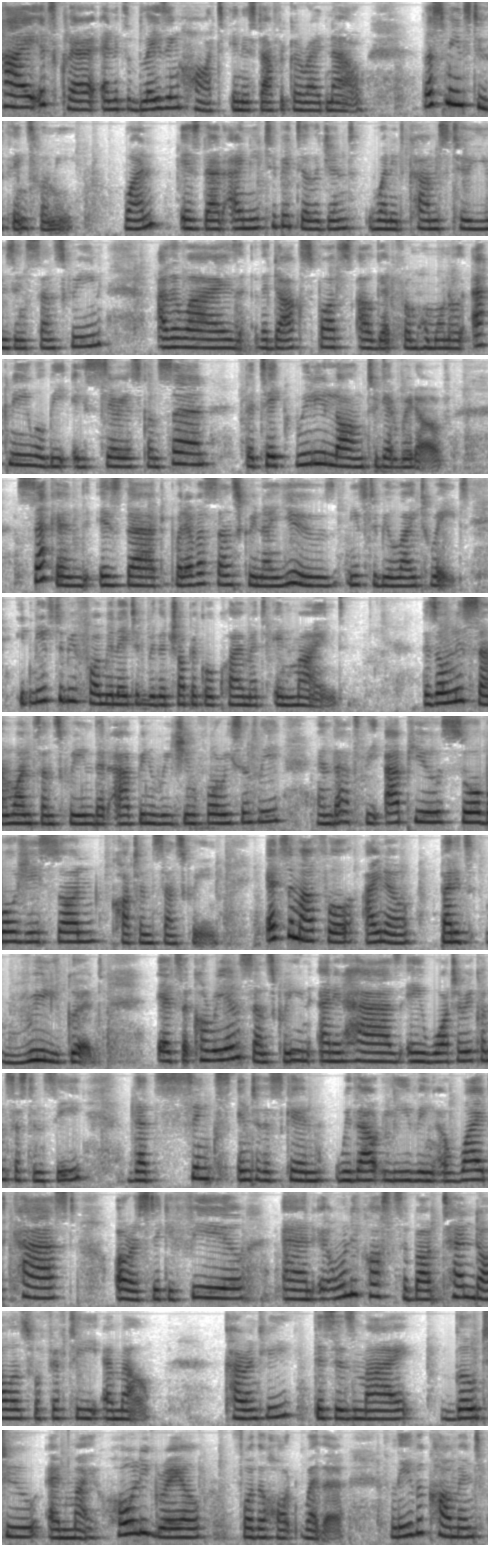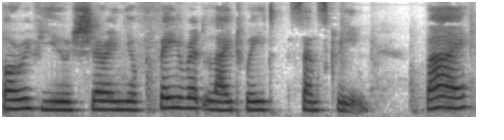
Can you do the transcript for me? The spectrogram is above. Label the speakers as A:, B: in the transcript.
A: Hi, it's Claire, and it's blazing hot in East Africa right now. This means two things for me. One is that I need to be diligent when it comes to using sunscreen. Otherwise, the dark spots I'll get from hormonal acne will be a serious concern that take really long to get rid of. Second is that whatever sunscreen I use needs to be lightweight. It needs to be formulated with the tropical climate in mind. There's only one sunscreen that I've been reaching for recently, and that's the Apu Soboji Sun Cotton Sunscreen. It's a mouthful, I know, but it's really good. It's a Korean sunscreen and it has a watery consistency that sinks into the skin without leaving a white cast or a sticky feel, and it only costs about $10 for 50 ml. Currently, this is my go to and my holy grail for the hot weather. Leave a comment or review sharing your favorite lightweight sunscreen. Bye.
